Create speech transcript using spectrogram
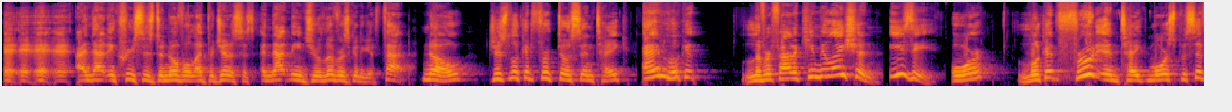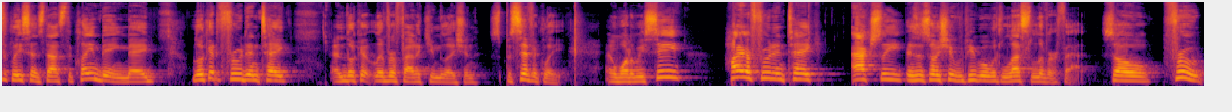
and that increases de novo lipogenesis and that means your liver is going to get fat. No, just look at fructose intake and look at liver fat accumulation. Easy. Or look at fruit intake more specifically since that's the claim being made. Look at fruit intake and look at liver fat accumulation specifically. And what do we see? Higher fruit intake actually is associated with people with less liver fat. So fruit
